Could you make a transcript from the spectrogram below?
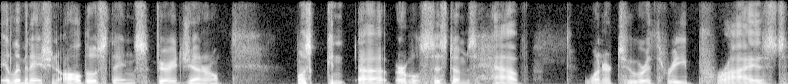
elimination, all those things, very general. Most can, uh, herbal systems have one or two or three prized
